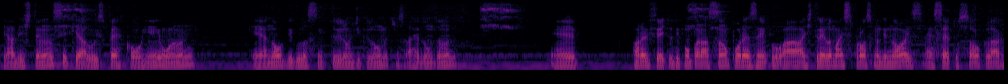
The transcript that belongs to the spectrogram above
que é a distância que a luz percorre em um ano, que é 9,5 trilhões de quilômetros, arredondando. É, para efeito de comparação, por exemplo, a estrela mais próxima de nós, exceto o Sol, claro,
